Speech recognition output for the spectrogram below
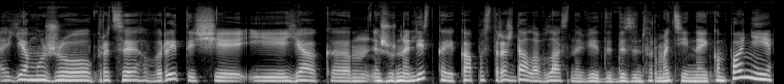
Я можу про це говорити ще і як ем, журналістка, яка постраждала власне від дезінформаційної кампанії,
